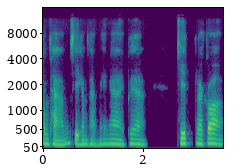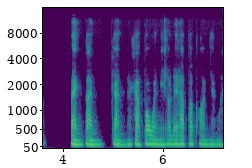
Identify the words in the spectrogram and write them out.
คำถาม 4คำถามง่ายๆ เพื่อคิดแล้วก็แบ่งปันกันนะครับเพราะวันนี้เราได้รับพระพรอย่างไร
